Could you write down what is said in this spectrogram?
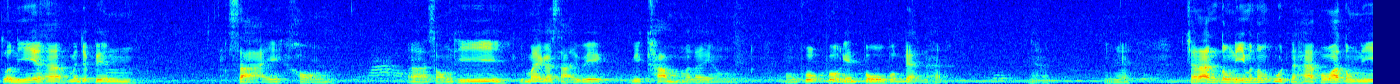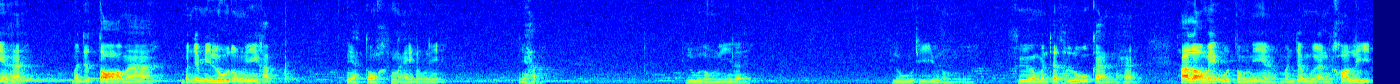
ตัวนี้นะฮะมันจะเป็น สายของอสองทีหรือไม่ก็สายเวกเวกคัมอะไรของของพวกพวกเอ็นโปพวกแดดนะฮะนะฮะอย่างเงี้ยฉะนั้นตรงนี้มันต้องอุดนะฮะเพราะว่าตรงนี้อะฮะมันจะต่อมา มันจะมีรูตรงนี้ครับ เนี่ยตรงข้างในตรงนี้เนี่ยฮะรูตรงนี้เลยรูที่อยู่ตรงนี้ คือมันจะทะลุกันนะฮะถ้าเราไม่อุดตรงนี้มันจะเหมือนคอลีด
